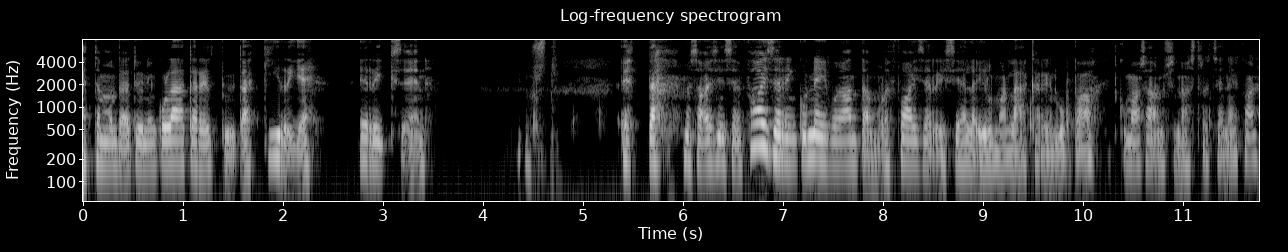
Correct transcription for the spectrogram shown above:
Että mun täytyy niinku lääkäriltä pyytää kirje erikseen, Just. Että mä saisin sen Pfizerin, kun ne ei voi antaa mulle Pfizeria siellä ilman lääkärin lupaa, että kun mä oon saanut sen AstraZenecan.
